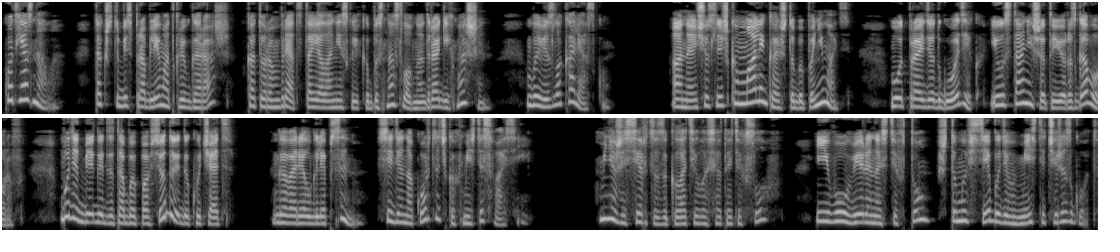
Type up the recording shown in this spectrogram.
Кот я знала, так что без проблем, открыв гараж, котором в ряд стояло несколько баснословно дорогих машин, вывезла коляску. Она еще слишком маленькая, чтобы понимать. Вот пройдет годик, и устанешь от ее разговоров. Будет бегать за тобой повсюду и докучать», — говорил Глеб сыну, сидя на корточках вместе с Васей. У меня же сердце заколотилось от этих слов и его уверенности в том, что мы все будем вместе через год.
